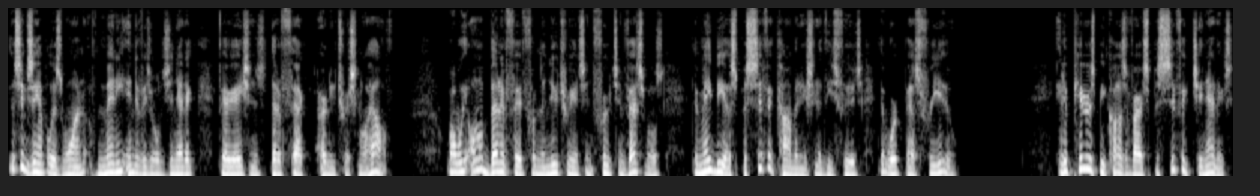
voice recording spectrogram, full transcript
This example is one of many individual genetic variations that affect our nutritional health. While we all benefit from the nutrients in fruits and vegetables, there may be a specific combination of these foods that work best for you. It appears because of our specific genetics,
